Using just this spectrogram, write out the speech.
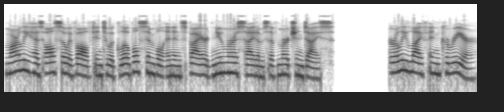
Marley has also evolved into a global symbol and inspired numerous items of merchandise. Early life and career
